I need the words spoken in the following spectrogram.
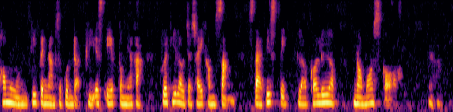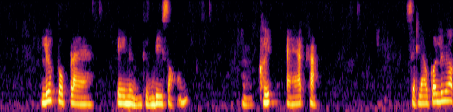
ข้อมูลที่เป็นนามสกุล .psf ตรงนี้ค่ะ เพื่อที่เราจะใช้คำสั่ง statistic แล้วก็เลือก normal score นะคะเลือกตัวแปร A1 ถึง D2 คลิก add ค่ะ เสร็จแล้วก็เลือก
